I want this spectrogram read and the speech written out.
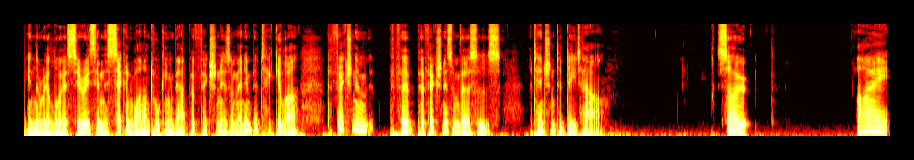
in the Real Lawyers series. In the second one, I'm talking about perfectionism, and in particular, per- perfectionism versus attention to detail. So, I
